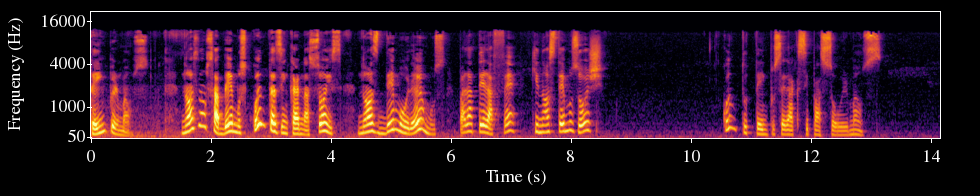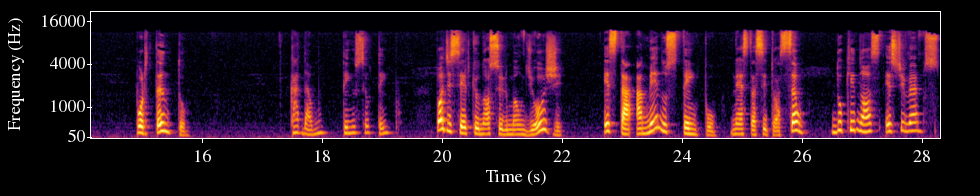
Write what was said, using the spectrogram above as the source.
tempo, irmãos. Nós não sabemos quantas encarnações nós demoramos para ter a fé que nós temos hoje. Quanto tempo será que se passou, irmãos? Portanto, cada um tem o seu tempo. Pode ser que o nosso irmão de hoje está há menos tempo nesta situação do que nós estivemos.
